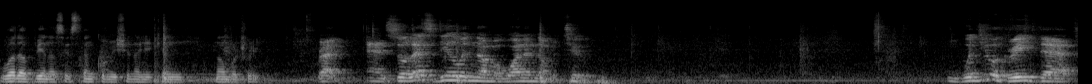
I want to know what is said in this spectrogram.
would have been Assistant Commissioner Hicken, number three. Right. And so let's deal with number one and number two. Would you agree that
